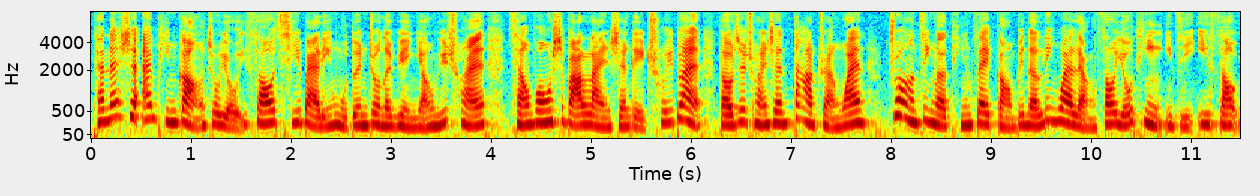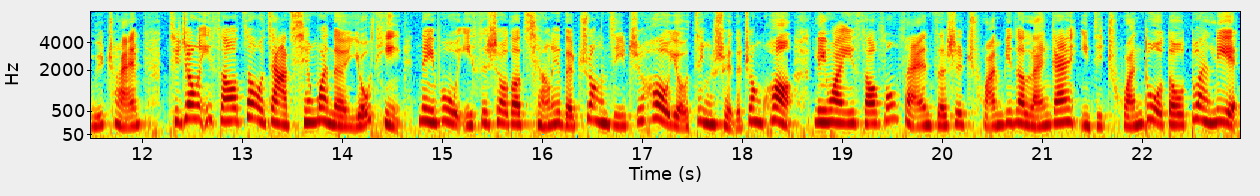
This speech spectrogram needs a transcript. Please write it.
台南市安平港就有一艘七百零五吨重的远洋渔船，强风是把缆绳给吹断，导致船身大转弯，撞进了停在港边的另外两艘游艇以及一艘渔船。其中一艘造价千万的游艇内部疑似受到强烈的撞击之后有进水的状况，另外一艘风帆则是船边的栏杆以及船舵都断裂。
